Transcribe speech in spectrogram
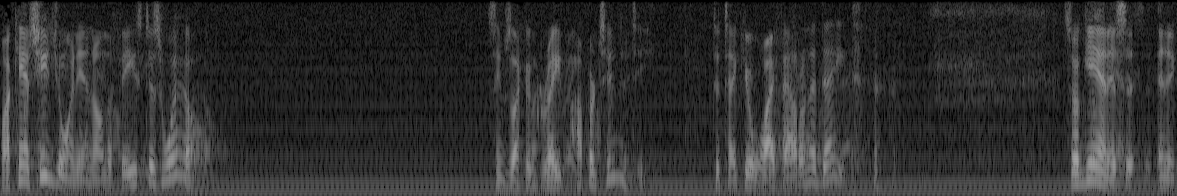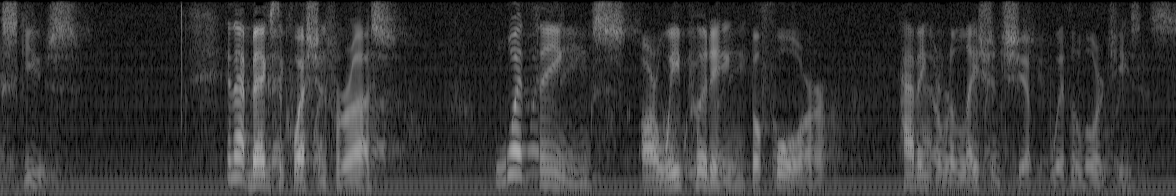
Why can't she join in on the feast as well? Seems like a great opportunity to take your wife out on a date. so, again, it's an excuse. And that begs the question for us what things are we putting before having a relationship with the Lord Jesus?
